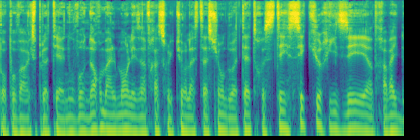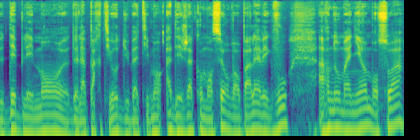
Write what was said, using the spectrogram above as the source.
Pour pouvoir exploiter à nouveau normalement les infrastructures, la station doit être sécurisée. Un travail de déblaiement euh, de la partie haute du bâtiment a déjà commencé. On va en parler avec vous. Arnaud Magnin, bonsoir.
